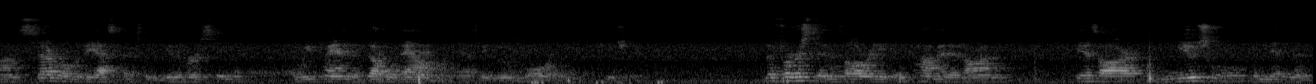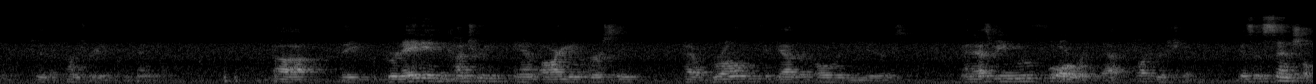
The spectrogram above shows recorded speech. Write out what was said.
on several of the aspects of the university that we plan to double down on as we move forward. The first, and has already been commented on, is our mutual commitment to the country of Grenada. Uh, the Grenadian country and our university have grown together over the years. And as we move forward, that partnership is essential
